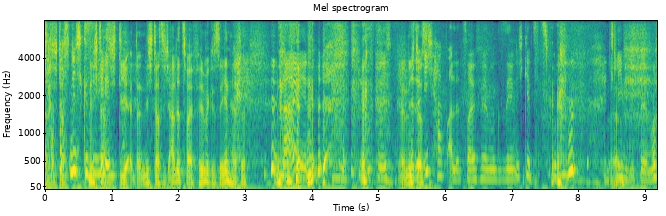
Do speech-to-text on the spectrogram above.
ich habe das nicht gesehen. Nicht dass ich, die, nicht, dass ich alle zwei Filme gesehen hätte. Nein, nicht. Ja, nicht also ich habe alle zwei Filme gesehen, ich gebe es zu. Ich liebe die Filme.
